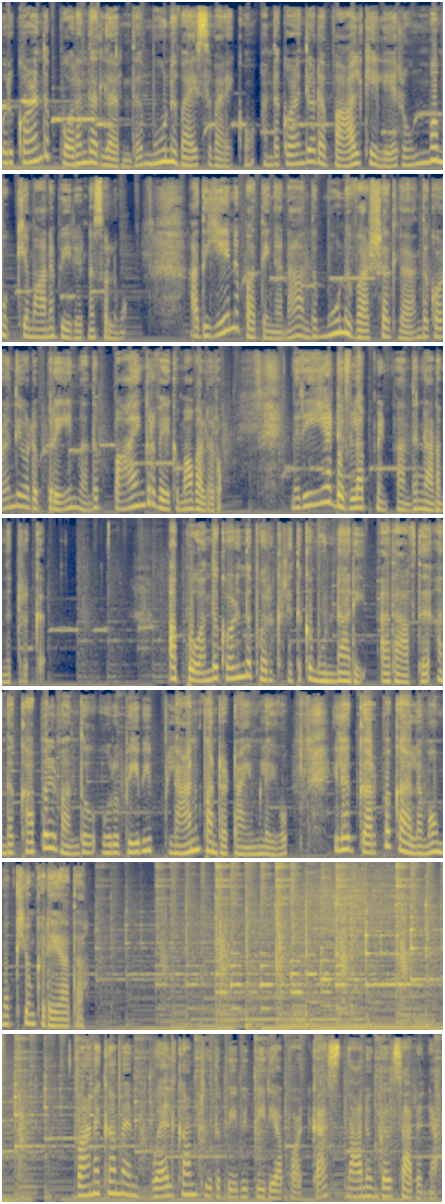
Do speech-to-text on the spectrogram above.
ஒரு குழந்தை பிறந்ததுலேருந்து மூணு வயசு வரைக்கும் அந்த குழந்தையோட வாழ்க்கையிலேயே ரொம்ப முக்கியமான பீரியட்னு சொல்லுவோம். அது ஏன்னு பார்த்தீங்கன்னா அந்த மூணு வருஷத்தில் அந்த குழந்தையோட பிரெயின் வந்து பயங்கர வேகமாக வளரும். நிறைய டெவலப்மெண்ட் வந்து நடந்துட்டுருக்கு. அப்போது அந்த குழந்தை பிறக்கிறதுக்கு முன்னாடி அதாவது அந்த கப்பல் வந்து ஒரு பேபி பிளான் பண்ணுற டைம்லேயோ இல்லை கர்ப்ப காலமோ முக்கியம் கிடையாதா? வணக்கம் and welcome to the Babypedia podcast நான் உங்கள் சரண்யா.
